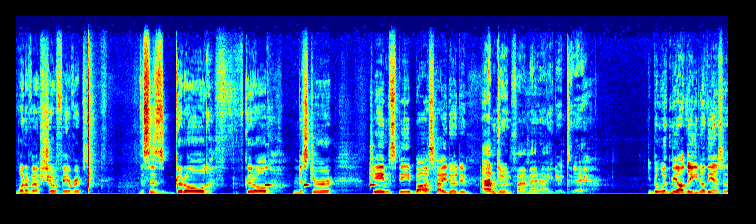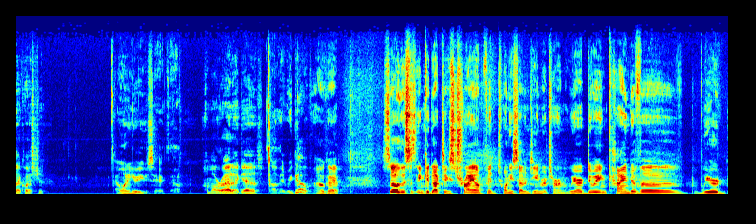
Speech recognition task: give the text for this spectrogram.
one of a show favorites. This is good old, good old Mister James B. Boss. How you doing, dude? I'm doing fine, man. How you doing today? You've been with me all day. You know the answer to that question. I want to hear you say it though. I'm all right, I guess. Oh, there we go. Okay. So this is Inconductic's triumphant 2017 return. We are doing kind of a weird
